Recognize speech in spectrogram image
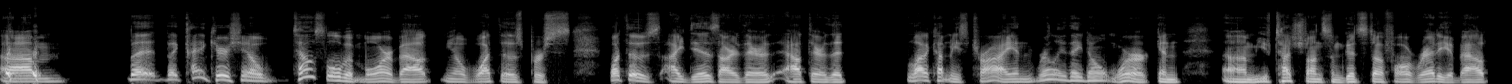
um, but but kind of curious, you know, tell us a little bit more about you know what those pers- what those ideas are there out there that a lot of companies try and really they don't work. And um, you've touched on some good stuff already about,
